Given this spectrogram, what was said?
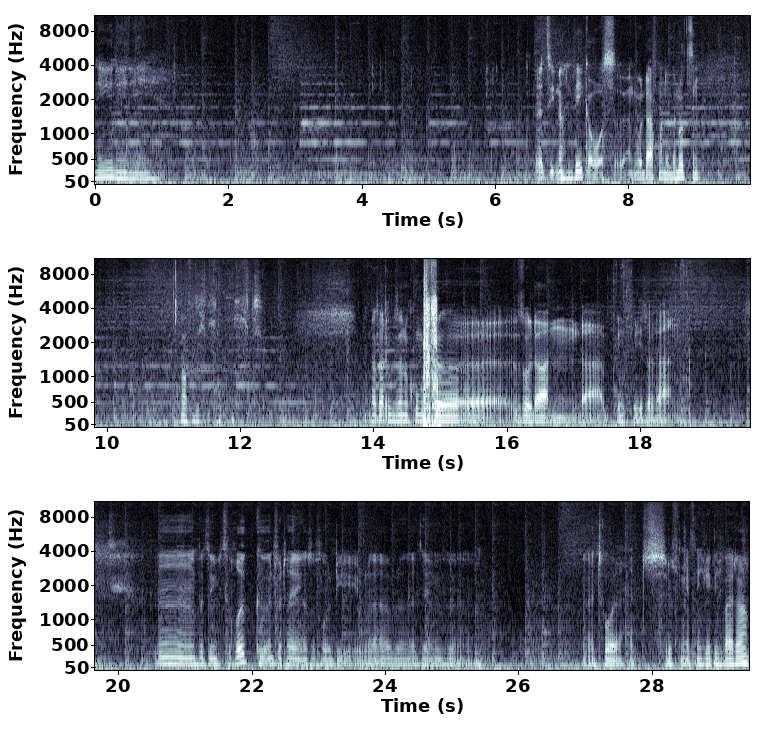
Nee, nee, nee. Das sieht nach einem Weg aus, äh, nur darf man ihn benutzen. Offensichtlich nicht. Da gerade irgendwie so eine komische äh, Soldaten, da Bild für die Soldaten. Äh, bezüglich zurück und verteidigen also voll die bla bla sehr übel. Ja, toll. Das hilft mir jetzt nicht wirklich weiter.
